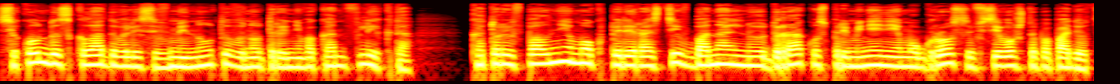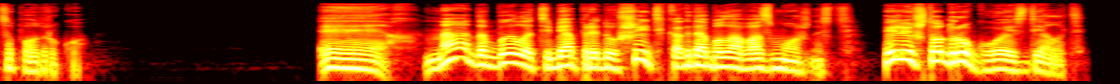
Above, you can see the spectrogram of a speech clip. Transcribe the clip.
Секунды складывались в минуты внутреннего конфликта, который вполне мог перерасти в банальную драку с применением угроз и всего, что попадется под руку. Эх, надо было тебя придушить, когда была возможность. Или что другое сделать.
